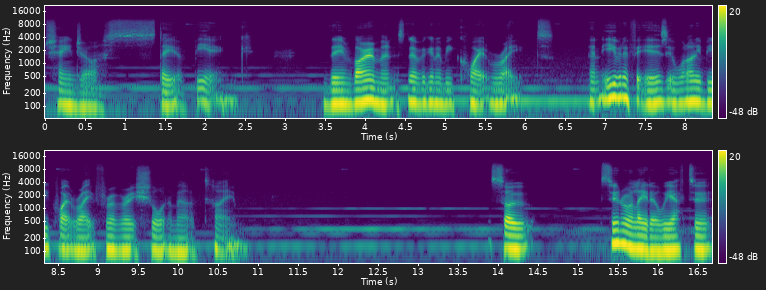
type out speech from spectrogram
change our state of being. The environment is never going to be quite right and even if it is, it will only be quite right for a very short amount of time. So, sooner or later, we have to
